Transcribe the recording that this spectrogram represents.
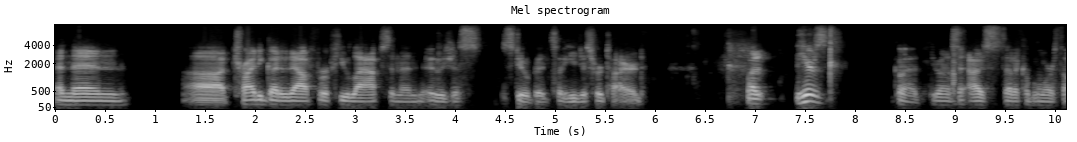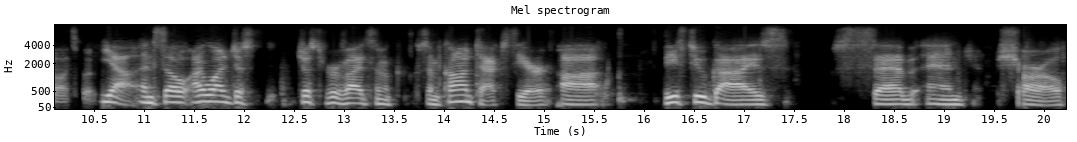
and then uh, tried to gut it out for a few laps, and then it was just stupid. So he just retired. But here's, go ahead. Do you want to say? I just had a couple more thoughts, but Yeah, and so I want to just just to provide some some context here. Uh, these two guys, Seb and Charles,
